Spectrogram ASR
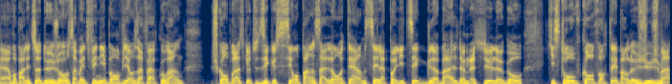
euh, on va parler de ça deux jours, ça va être fini, puis on revient aux affaires courantes je comprends ce que tu dis, que si on pense à long terme, c'est la politique globale de M. Legault qui se trouve conforté par le jugement.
